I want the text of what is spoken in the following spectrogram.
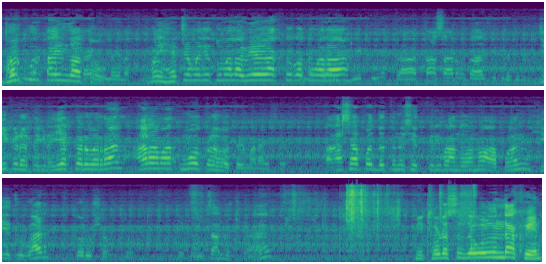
भरपूर टाइम जातो. लागतो. मग ह्याच्यामध्ये तुम्हाला वेळ लागतो का तुम्हाला? तास अर्धा तास जिकडे तिकडे. जिकडं तिकडे एकरवर रान आरामात मोकळं होतंय म्हणायचं. तर अशा पद्धतीनं शेतकरी बांधवांनो आपण हे जुगाड करू शकतो. एक मी चालू ठेवा मी थोडस जवळून दाखवेन.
